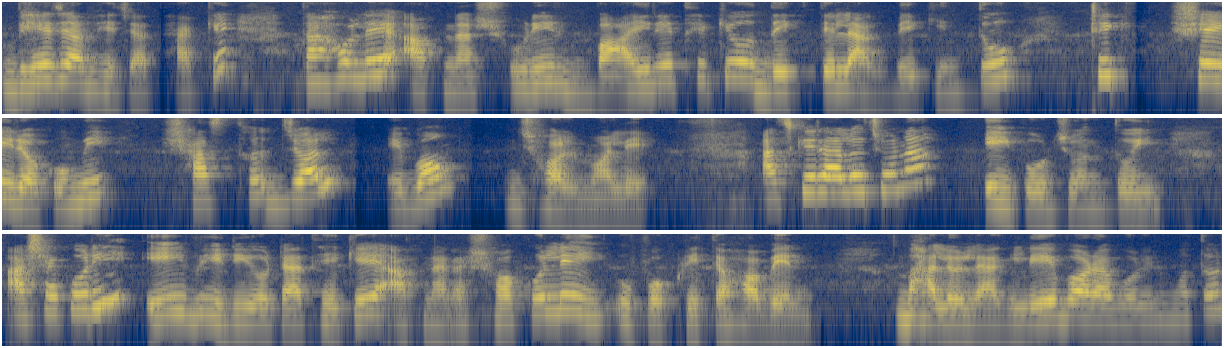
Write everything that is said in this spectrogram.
ভেজা ভেজা থাকে, তাহলে আপনার শরীর বাইরে থেকেও দেখতে লাগবে, কিন্তু ঠিক সেই রকমই স্বাস্থ্যোজ্জ্বল এবং ঝলমলে। আজকের আলোচনা এই পর্যন্তই। আশা করি এই ভিডিওটা থেকে আপনারা সকলেই উপকৃত হবেন। ভালো লাগলে বরাবরের মতন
